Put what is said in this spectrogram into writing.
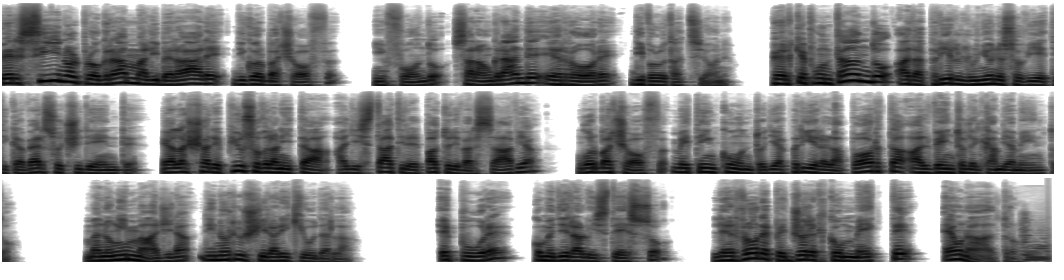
Persino il programma liberale di Gorbaciov in fondo, sarà un grande errore di valutazione. Perché puntando ad aprire l'Unione Sovietica verso Occidente e a lasciare più sovranità agli stati del patto di Varsavia, Gorbaciov mette in conto di aprire la porta al vento del cambiamento, ma non immagina di non riuscire a richiuderla. Eppure, come dirà lui stesso, l'errore peggiore che commette è un altro.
